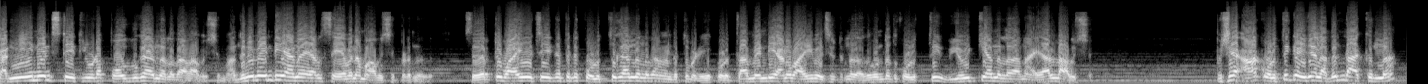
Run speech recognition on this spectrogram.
കൺവീനിയന്റ് സ്റ്റേറ്റിലൂടെ പോവുക എന്നുള്ളതാണ് ആവശ്യം. അതിനുവേണ്ടിയാണ് അയാൾ സേവനം ആവശ്യപ്പെടുന്നത്. സിഗരറ്റ് വായി വെച്ച് കഴിഞ്ഞാൽ പിന്നെ കൊളുത്തുക എന്നുള്ളതാണ് അടുത്ത വഴി. കൊളുത്താൻ വേണ്ടിയാണ് വായി വെച്ചിട്ടുള്ളത്. അതുകൊണ്ട് അത് കൊളുത്തി ഉപയോഗിക്കുക എന്നുള്ളതാണ് അയാളുടെ ആവശ്യം. പക്ഷെ ആ കൊളുത്തി കഴിഞ്ഞാൽ അതുണ്ടാക്കുന്ന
